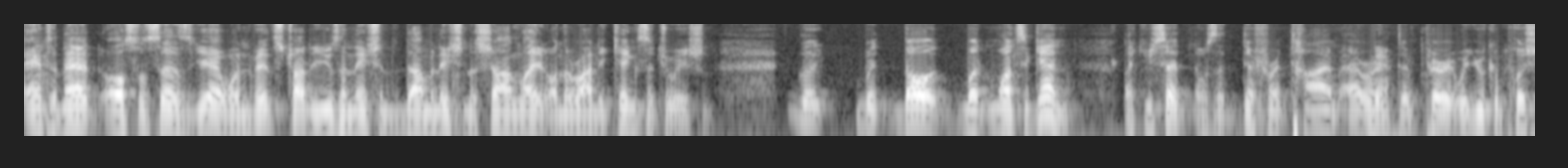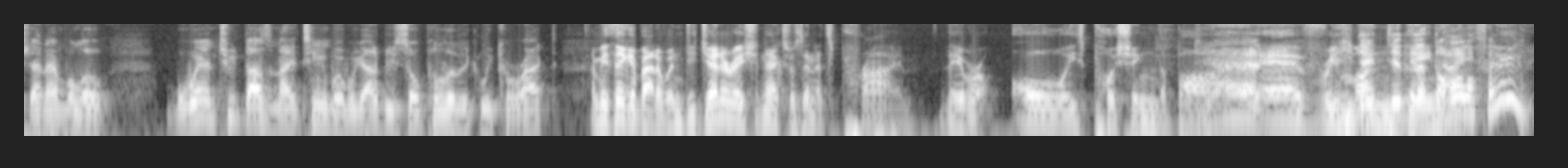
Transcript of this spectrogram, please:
Antoinette also says, yeah, when Vince tried to use a nation of domination to shine light on the Rodney King situation. Like, but though, but once again, like you said, it was a different time era, Yeah. different period where you could push that envelope. But we're in 2019 where we got to be so politically correct. I mean, think about it. When Degeneration X was in its prime, they were always pushing the bar every They Monday did it at the night. Hall of Fame.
